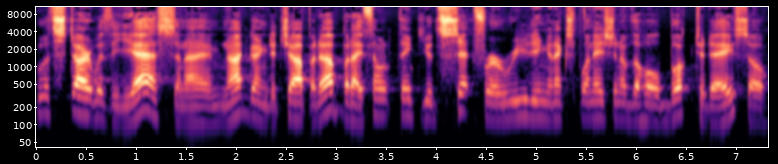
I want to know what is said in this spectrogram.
Let's start with the yes, and I'm not going to chop it up, but I don't think you'd sit for a reading and explanation of the whole book today. So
